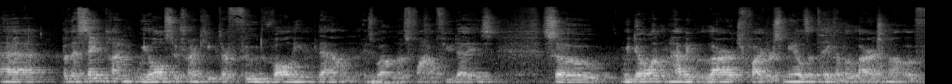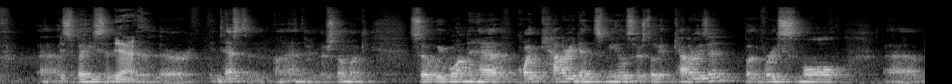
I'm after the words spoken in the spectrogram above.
uh, but at the same time, we also try and keep their food volume down as well in those final few days. So we don't want them having large fibrous meals that take up a large amount of uh, space in, Yeah. in their intestine uh, and in their stomach. So we want to have quite calorie dense meals, so they're still getting calories in, but a very small um,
